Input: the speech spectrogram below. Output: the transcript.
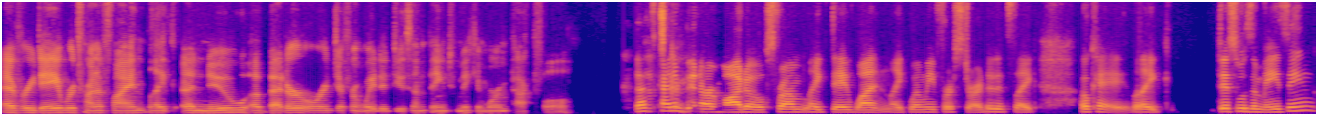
every day we're trying to find like a new, a better, or a different way to do something to make it more impactful that's, that's kind great. of been our motto from like day one. Like when we first started it's like okay like this was amazing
